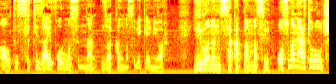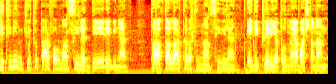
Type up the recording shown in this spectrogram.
6-8 ay formasından uzak kalması bekleniyor. Liva'nın sakatlanması, Osman Ertuğrul Çetin'in kötü performansıyla değere binen, taraftarlar tarafından sevilen, editleri yapılmaya başlanan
